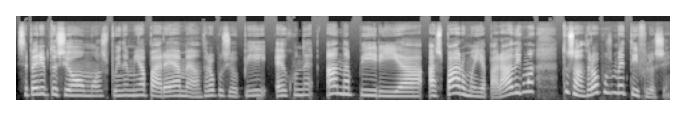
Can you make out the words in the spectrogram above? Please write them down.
Σε περίπτωση όμως που είναι μια παρέα με ανθρώπους οι οποίοι έχουν αναπηρία, ας πάρουμε για παράδειγμα τους ανθρώπους με τύφλωση.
